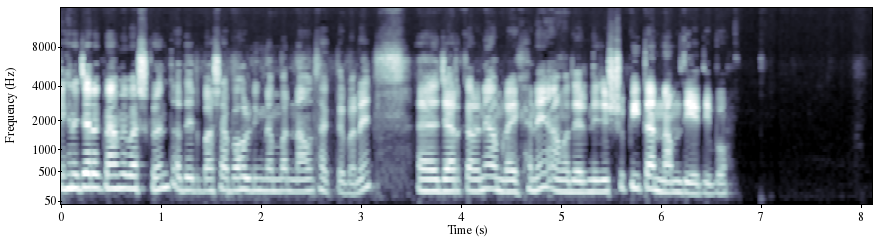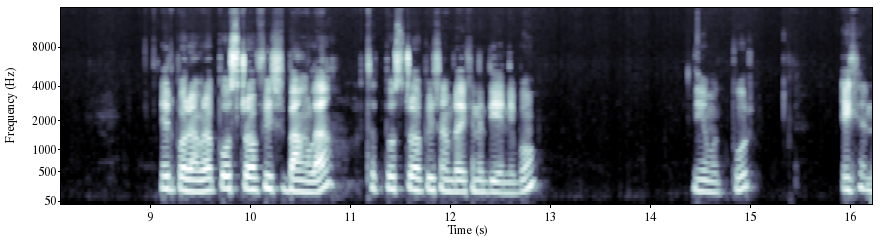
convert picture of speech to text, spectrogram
এখানে যারা গ্রামে বাস করেন, তাদের বাসা বা হোল্ডিং নাম্বার নাও থাকতে পারে যার কারণে আমরা এখানে আমাদের নিজস্ব পিতার নাম দিয়ে দিব। এরপরে আমরা পোস্ট অফিস বাংলা, অর্থাৎ পোস্ট অফিস আমরা এখানে দিয়ে নিব, নিয়ামতপুর। এখানে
